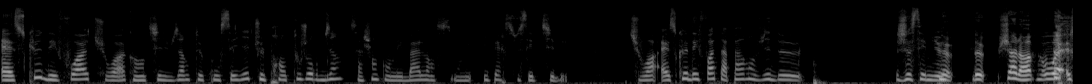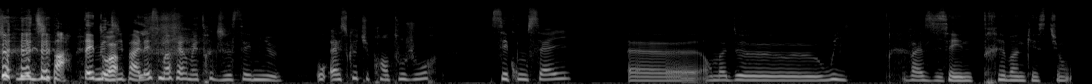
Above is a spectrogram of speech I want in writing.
est-ce que des fois, tu vois, quand il vient te conseiller, tu le prends toujours bien, sachant qu'on est balance, on est hyper susceptible. Tu vois, est-ce que des fois t'as pas envie de je sais mieux. De, de- shut up. Ouais, je, me dis pas. Tais-toi. Me dis pas, laisse-moi faire mes trucs, je sais mieux. Ou est-ce que tu prends toujours ces conseils euh, en mode euh, oui, vas-y? C'est une très bonne question.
